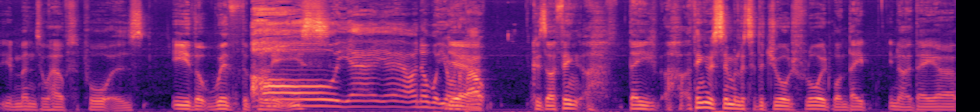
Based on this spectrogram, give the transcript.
your mental health supporters either with the police Oh yeah, yeah. I know what you're on about. because I think uh, they I think it was similar to the George Floyd one they you know they uh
